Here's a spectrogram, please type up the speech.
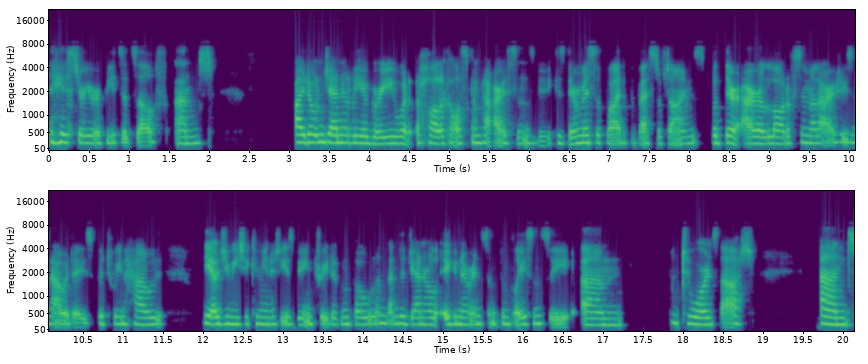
history repeats itself and I don't generally agree with Holocaust comparisons because they're misapplied at the best of times, but there are a lot of similarities nowadays between how the LGBT community is being treated in Poland and the general ignorance and complacency um, towards that. And,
